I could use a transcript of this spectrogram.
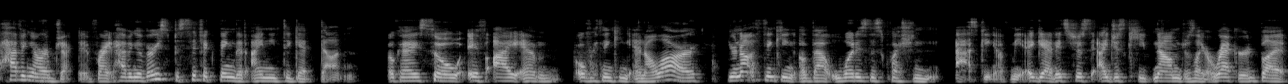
having our objective, right? Having a very specific thing that I need to get done. Okay, so if I am overthinking NLR, you're not thinking about what is this question asking of me. Again, it's just, I just keep, now I'm just like a record, but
